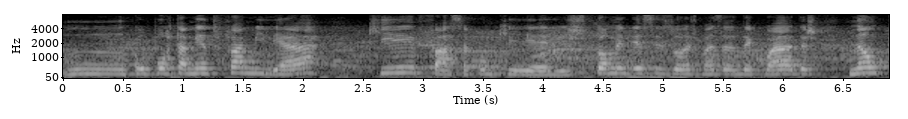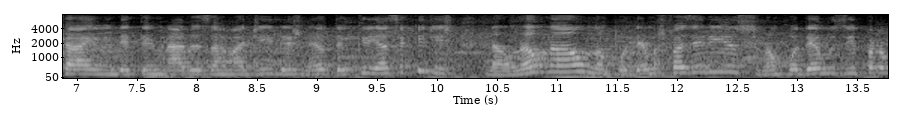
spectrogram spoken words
um comportamento familiar que faça com que eles tomem decisões mais adequadas, não caiam em determinadas armadilhas. Né? Eu tenho criança que diz: não, não, não, não podemos fazer isso, não podemos ir para o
